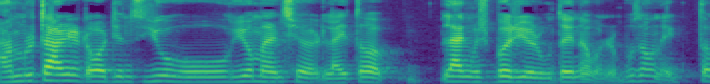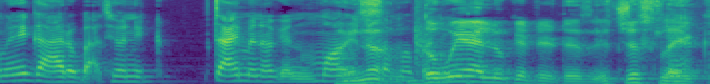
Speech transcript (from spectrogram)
हाम्रो टार्गेट अडियन्स यो हो यो मान्छेहरूलाई त ल्याङ्ग्वेज बरियर हुँदैन भनेर बुझाउन एकदमै गाह्रो भएको थियो अनि time and again the way I look at it is it's just like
